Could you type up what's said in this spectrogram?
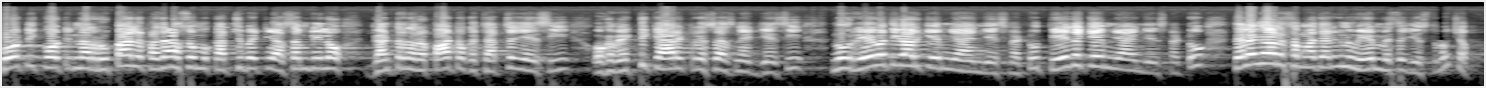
కోటి కోటిన్నర రూపాయల ప్రజాసొమ్ము ఖర్చు పెట్టి అసెంబ్లీలో గంటన్నర పాటు ఒక చర్చ చేసి ఒక వ్యక్తి క్యారెక్టర్ అసాసినేట్ చేసి నువ్వు రేవతి గారికి ఏం న్యాయం చేసినట్టు తేజకి ఏం న్యాయం చేసినట్టు తెలంగాణ సమాజానికి నువ్వు ఏం మెసేజ్ ఇస్తున్నావు చెప్పు.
